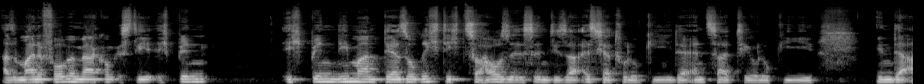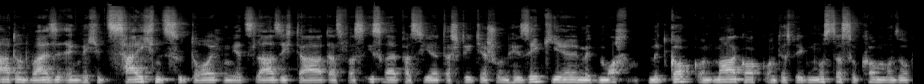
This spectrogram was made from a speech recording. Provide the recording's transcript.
Also meine Vorbemerkung ist die, ich bin ich bin niemand, der so richtig zu Hause ist in dieser Eschatologie, der Endzeittheologie, in der Art und Weise irgendwelche Zeichen zu deuten. Jetzt las ich da, das, was Israel passiert, das steht ja schon Hesekiel mit, Moch, mit Gog und Magog und deswegen muss das so kommen und so.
